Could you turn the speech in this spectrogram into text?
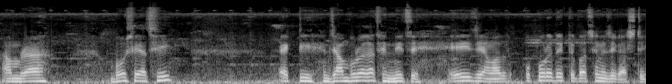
আমরা বসে আছি একটি জাম্বুরা গাছের নিচে। এই যে আমাদের উপরে দেখতে পাচ্ছেন এই যে গাছটি।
